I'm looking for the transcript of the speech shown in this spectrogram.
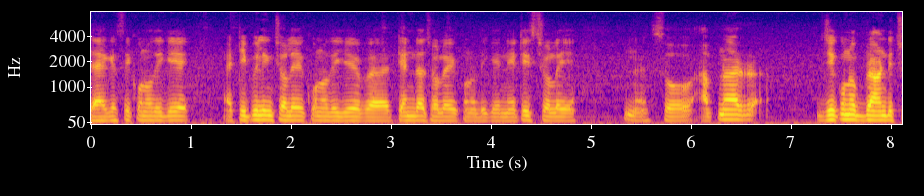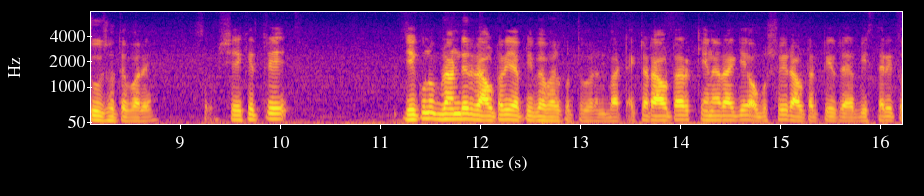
দেখা গেছে কোনো দিকে টিপি লিঙ্ক চলে কোনো দিকে টেন্ডা চলে কোনো দিকে নেটিস চলে সো আপনার যে কোনো ব্র্যান্ডই চুজ হতে পারে। সো সেক্ষেত্রে যে কোনো ব্র্যান্ডের রাউটারই আপনি ব্যবহার করতে পারেন। বাট একটা রাউটার কেনার আগে অবশ্যই রাউটারটির বিস্তারিত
